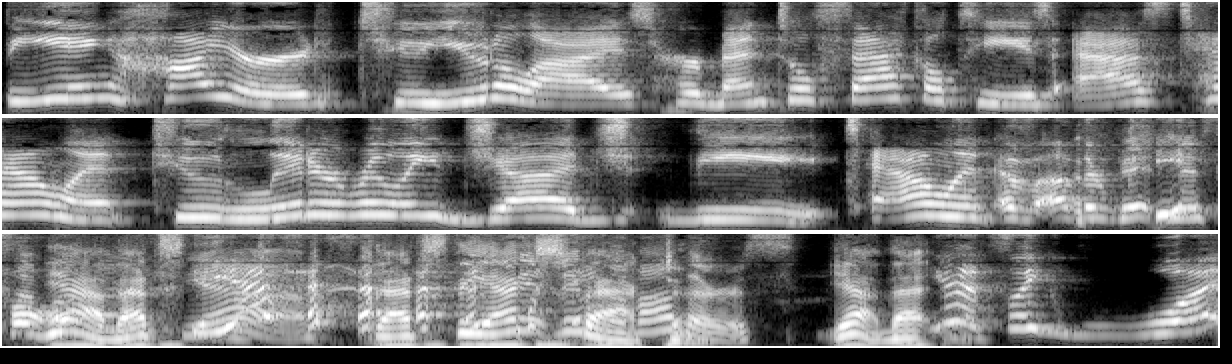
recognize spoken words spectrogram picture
Being hired to utilize her mental faculties as talent to literally judge the talent of other people. of Yeah, that's yeah. that's the X factor. Yeah, that. Yeah, it's like what?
